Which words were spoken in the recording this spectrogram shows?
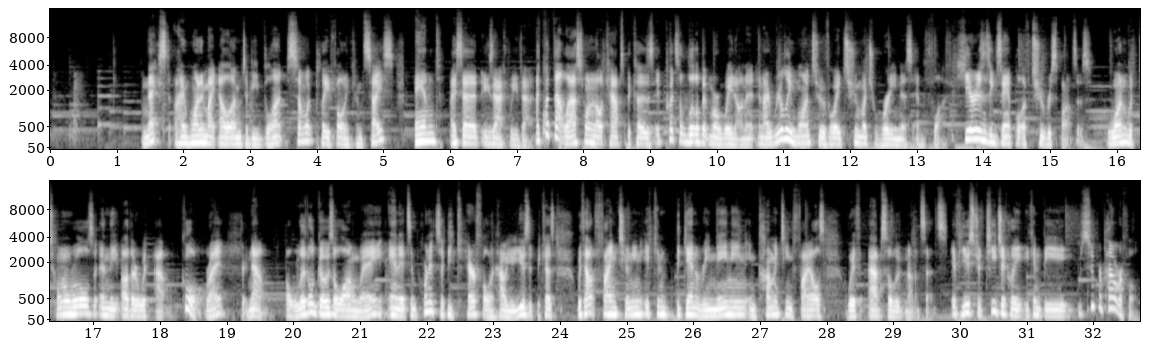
Next, I wanted my LM to be blunt, somewhat playful and concise, and I said exactly that. I put that last one in all caps because it puts a little bit more weight on it, and I really want to avoid too much wordiness and fluff. Here is an example of two responses, one with tonal rules and the other without. Cool, right? Now, a little goes a long way, and it's important to be careful in how you use it because without fine tuning, it can begin renaming and commenting files with absolute nonsense. If used strategically, it can be super powerful.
